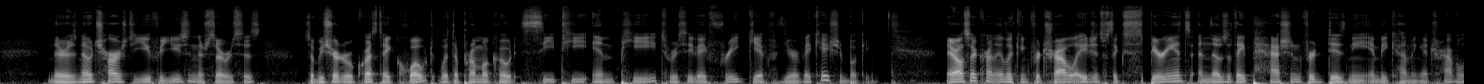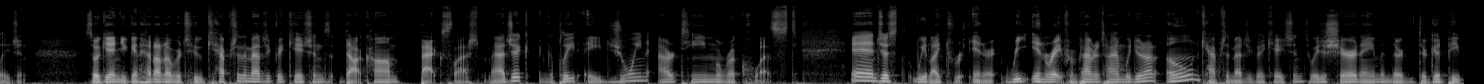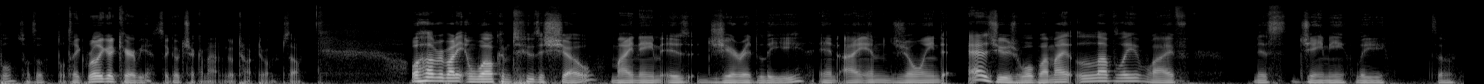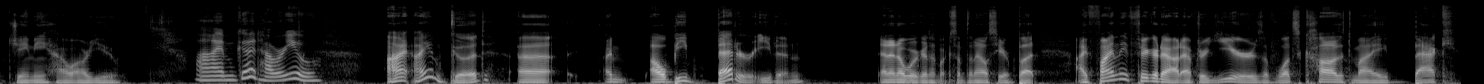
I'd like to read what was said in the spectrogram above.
There is no charge to you for using their services, so be sure to request a quote with the promo code CTMP to receive a free gift with your vacation booking. They're also currently looking for travel agents with experience and those with a passion for Disney and becoming a travel agent. So again, you can head on over to capturethemagicvacations.com backslash magic and complete a join our team request. And just we like to reiter- reiterate from time to time, we do not own Capture the Magic Vacations. We just share a name, and they're they're good people, so they'll, they'll take really good care of you. So go check them out and go talk to them. So. Well, hello, everybody, and welcome to the show. My name is Jared Lee, and I am joined, as usual, by my lovely wife, Miss Jamie Lee. So, Jamie, how are you? I'm good. How are you? I I am good. Uh, I'm I'll be better even, and I know we're going to talk about something else here, but I finally figured out after years of what's caused my back.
